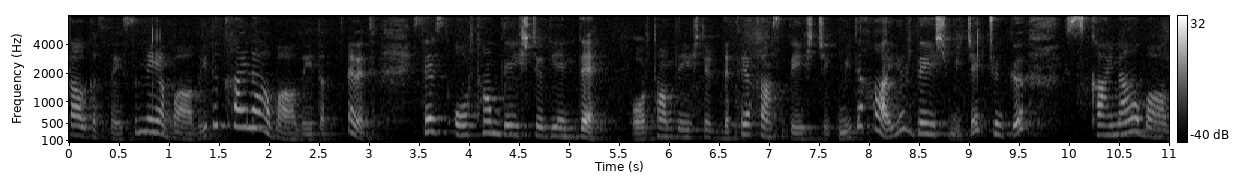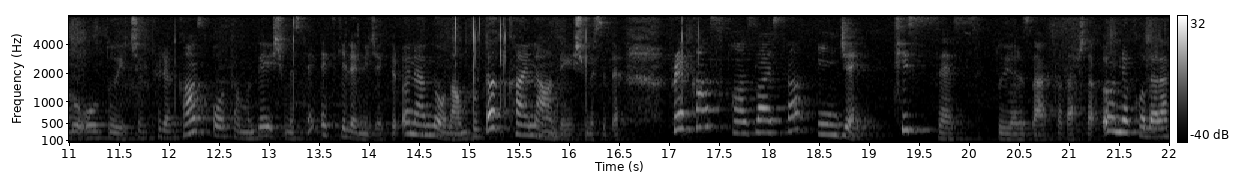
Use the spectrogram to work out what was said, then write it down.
dalga sayısı neye bağlıydı? Kaynağa bağlıydı. Evet, ses ortam değiştirdiğinde ortam değiştirdiğinde frekansı değişecek miydi? Hayır değişmeyecek. Çünkü kaynağa bağlı olduğu için frekans ortamın değişmesi etkilemeyecektir. Önemli olan burada kaynağın değişmesidir. Frekans fazlaysa ince, tiz ses duyarız arkadaşlar. Örnek olarak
